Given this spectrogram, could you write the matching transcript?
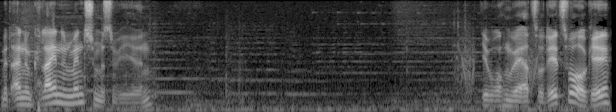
Mit einem kleinen Menschen müssen wir hier hin. Hier brauchen wir R2D2, okay.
